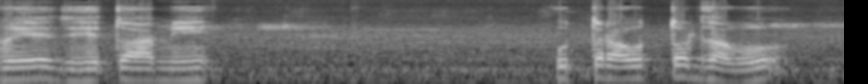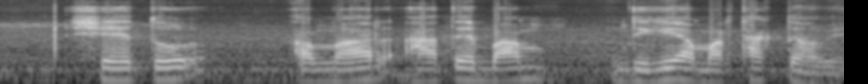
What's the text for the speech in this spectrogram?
হয়ে যেহেতু আমি উত্তরা উত্তর যাব, সেহেতু আমার হাতে বাম দিকে আমার থাকতে হবে।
